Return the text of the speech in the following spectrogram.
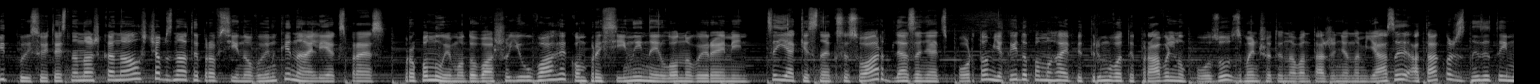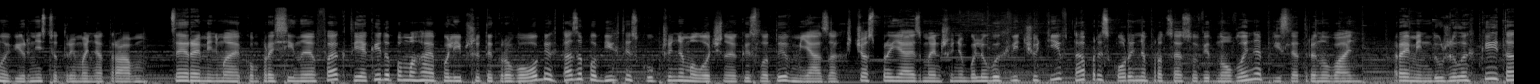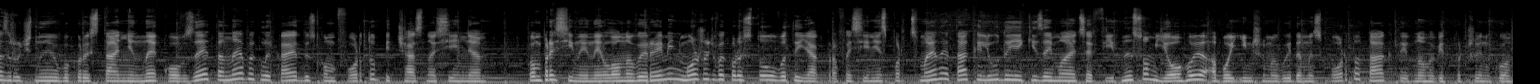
Підписуйтесь на наш канал, щоб знати про всі новинки на AliExpress. Пропонуємо до вашої уваги компресійний нейлоновий ремінь. Це якісний аксесуар для занять спортом, який допомагає підтримувати правильну позу, зменшити навантаження на м'язи, а також знизити ймовірність отримання травм. Цей ремінь має компресійний ефект, який допомагає поліпшити кровообіг та запобігти скупченню молочної кислоти в м'язах, що сприяє зменшенню больових відчуттів та прискоренню процесу відновлення після тренувань. Ремінь дуже легкий та зручний у використанні не ковзає та не викликає дискомфорту під час носіння. Компресійний нейлоновий ремінь можуть використовувати як професійні спортсмени, так і люди, які займаються фітнесом, йогою або іншими видами спорту та активного відпочинку.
